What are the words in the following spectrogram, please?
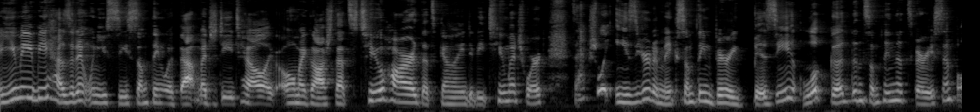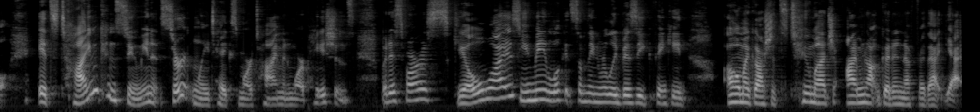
Now, you may be hesitant when you see something with that much detail, like, oh my gosh, that's too hard, that's going to be too much work. It's actually easier to make something very busy look good than something that's very simple. It's time consuming, it certainly takes more time and more patience. But as far as skill wise, you may look at something really busy thinking, oh my gosh, it's too much. I'm not good enough for that yet.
